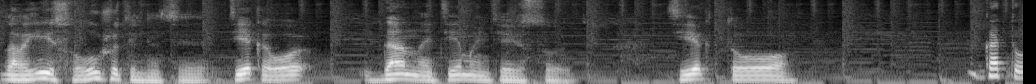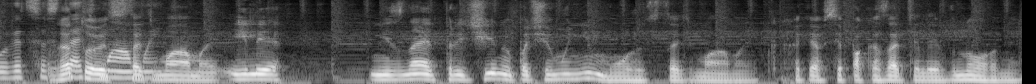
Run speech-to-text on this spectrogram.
дорогие слушательницы, те, кого данная тема интересует, те, кто Готовится стать готовится мамой. стать мамой или не знает причину, почему не может стать мамой, хотя все показатели в норме.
